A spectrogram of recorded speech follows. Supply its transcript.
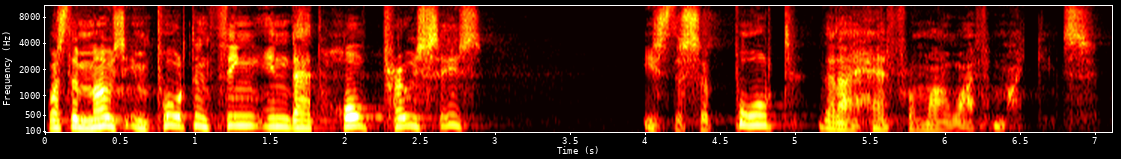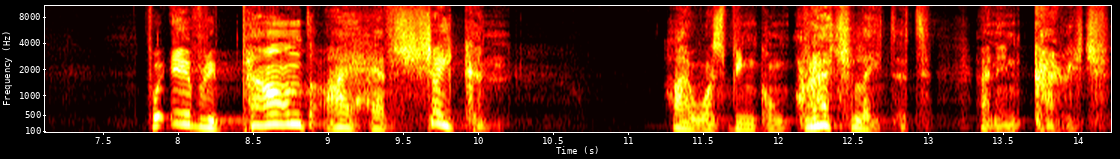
was the most important thing in that whole process? Is the support that I had from my wife and my kids. For every pound I have shaken, I was being congratulated and encourage.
